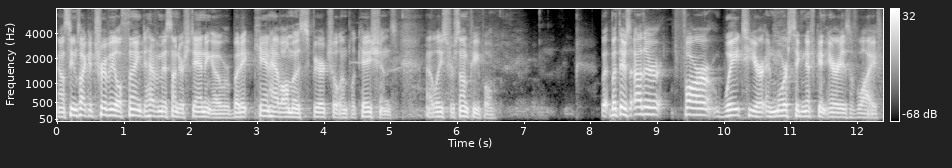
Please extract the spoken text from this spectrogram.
Now, it seems like a trivial thing to have a misunderstanding over, but it can have almost spiritual implications, at least for some people. But, but there's other far weightier and more significant areas of life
